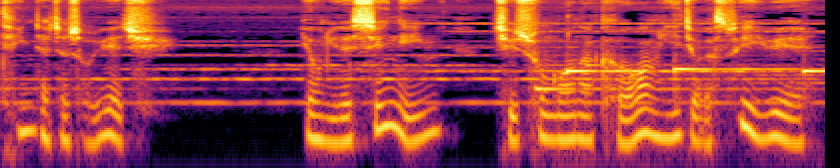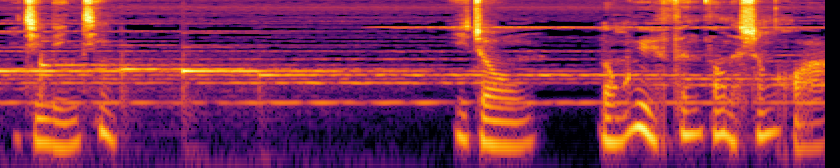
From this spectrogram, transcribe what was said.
听着这首乐曲，用你的心灵去触摸那渴望已久的岁月以及宁静，一种浓郁芬芳的升华。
